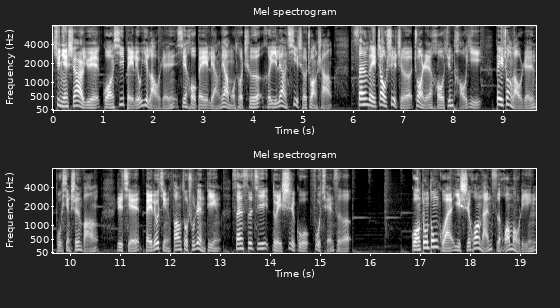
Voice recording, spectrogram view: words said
去年十二月，广西北流一老人先后被两辆摩托车和一辆汽车撞上，三位肇事者撞人后均逃逸。被撞老人不幸身亡。日前，北流警方作出认定，三司机对事故负全责。广东东莞一拾荒男子黄某林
